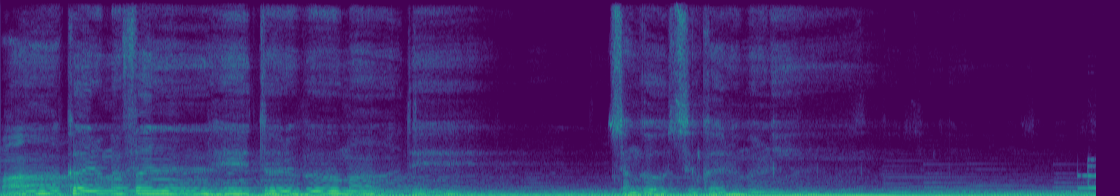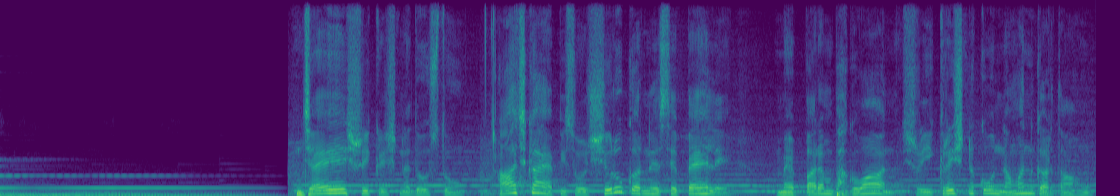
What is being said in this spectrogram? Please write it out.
मा कर्मफल हेतुर्भूमा ते सङ्गोत्स कर्मणि जय श्री कृष्ण दोस्तों, आज का एपिसोड शुरू करने से पहले मैं परम भगवान श्री कृष्ण को नमन करता हूँ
